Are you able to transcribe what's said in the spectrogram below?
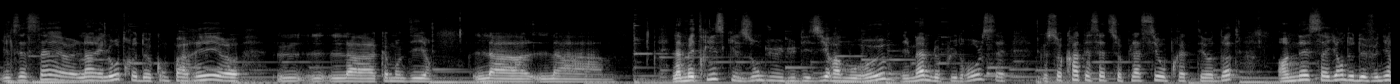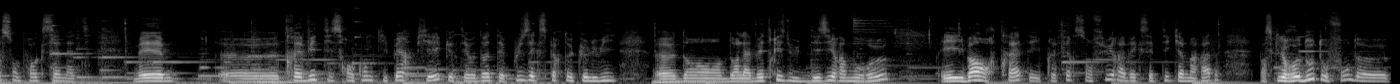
ils essaient l'un et l'autre de comparer la, comment dire, la, la la maîtrise qu'ils ont du, désir amoureux, et même le plus drôle, c'est que Socrate essaie de se placer auprès de Théodote en essayant de devenir son proxénète. Mais euh, très vite, il se rend compte qu'il perd pied, que Théodote est plus experte que lui euh, dans, la maîtrise du désir amoureux, et il va en retraite et il préfère s'enfuir avec ses petits camarades parce qu'il redoute au fond de,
